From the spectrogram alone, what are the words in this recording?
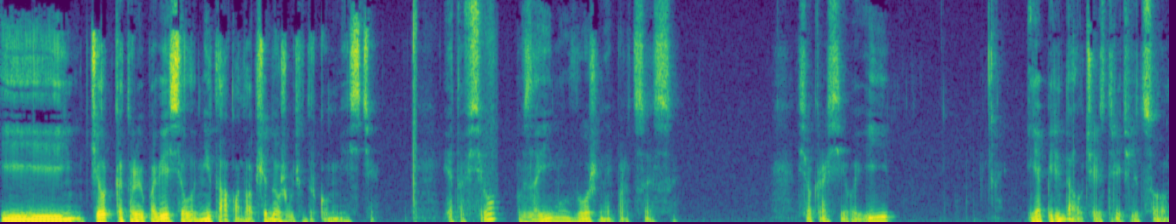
и человек, который ее повесил, не так, он вообще должен быть в другом месте. Это все взаимоуложенные процессы все красиво. И я передал через третье лицо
